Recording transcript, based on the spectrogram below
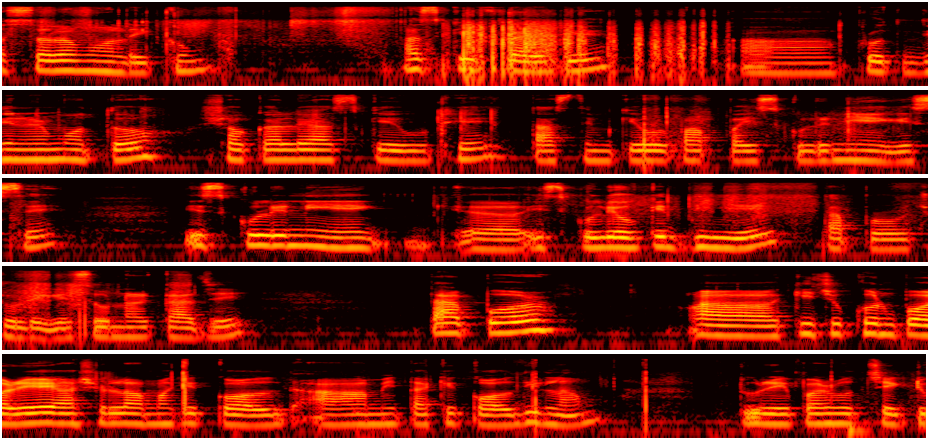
আসসালামু আলাইকুম। আজকে ফ্রাইডে প্রতিদিনের মতো সকালে আজকে উঠে তাসিমকে ওর পাপ্পা স্কুলে নিয়ে গেছে। স্কুলে নিয়ে স্কুলে ওকে দিয়ে তারপর ও চলে গেছে ওনার কাজে। তারপর কিছুক্ষণ পরে আসলে আমাকে কল আমি তাকে কল দিলাম। তোর এপার হচ্ছে একটু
